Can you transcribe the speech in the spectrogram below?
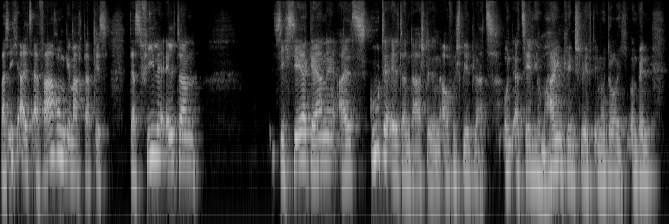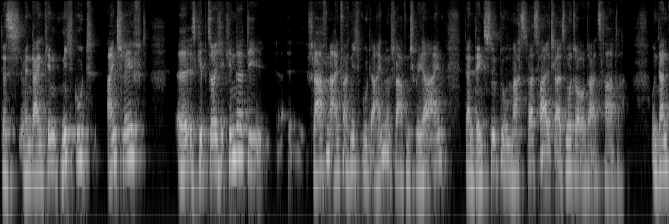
Was ich als Erfahrung gemacht habe, ist, dass viele Eltern sich sehr gerne als gute Eltern darstellen auf dem Spielplatz und erzählen, ja, mein Kind schläft immer durch. Und wenn, das, wenn dein Kind nicht gut einschläft, äh, es gibt solche Kinder, die äh, schlafen einfach nicht gut ein und schlafen schwer ein, dann denkst du, du machst was falsch als Mutter oder als Vater. Und dann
